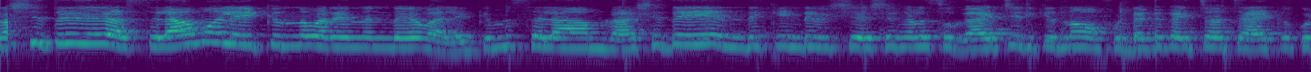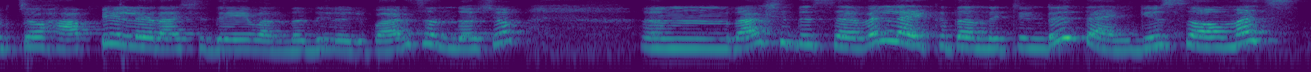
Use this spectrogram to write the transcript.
റാഷിദ് അസ്സലാമു അലൈക്കും എന്ന് പറയുന്നുണ്ട്. വലൈക്കും അസ്സലാം. റാഷിദേ എന്തൊക്കെയുണ്ട് വിശേഷങ്ങൾ? സുഖമായിട്ടിരിക്കുന്നോ ഫുഡൊക്കെ കഴിച്ചോ? ചായയൊക്കെ കുടിച്ചോ? ഹാപ്പി അല്ലേ റാഷിദേ? വന്നതിൽ ഒരുപാട് സന്തോഷം. റാഷിദ് സെവൻ ലൈക്ക് തന്നിട്ടുണ്ട്. താങ്ക് സോ മച്ച്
